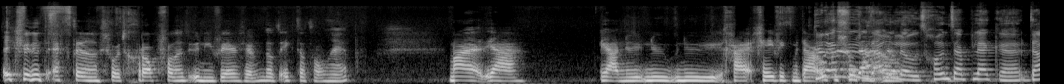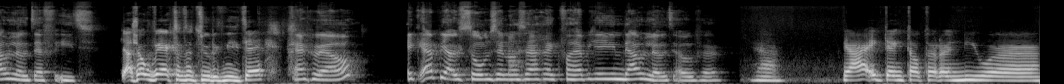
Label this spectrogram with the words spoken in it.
Ik vind het echt een soort grap van het universum dat ik dat dan heb. Maar ja, ja nu, nu, nu ga, geef ik me daar Doe ook een soort een aan. download, gewoon ter plekke. Download even iets. Ja, zo werkt het natuurlijk niet, hè? Echt wel? Ik app jou soms en dan zeg ik van, heb je hier een download over? Ja. Ja, ik denk dat er een nieuwe,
